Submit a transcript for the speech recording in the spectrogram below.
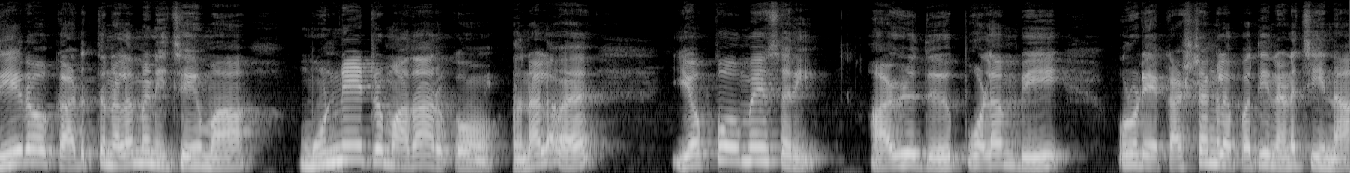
ஜீரோவுக்கு அடுத்த நிலைமை நிச்சயமாக முன்னேற்றமாக தான் இருக்கும். அதனால் எப்போவுமே சரி அழுது புலம்பி உன்னுடைய கஷ்டங்களை பற்றி நினச்சின்னா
